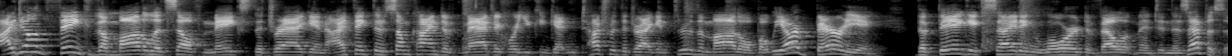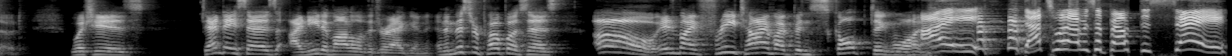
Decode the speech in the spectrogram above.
I don't think the model itself makes the dragon. I think there's some kind of magic where you can get in touch with the dragon through the model, but we are burying the big, exciting lore development in this episode, which is Dende says, I need a model of the dragon. And then Mr. Popo says, Oh, in my free time, I've been sculpting one. I that's what I was about to say.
